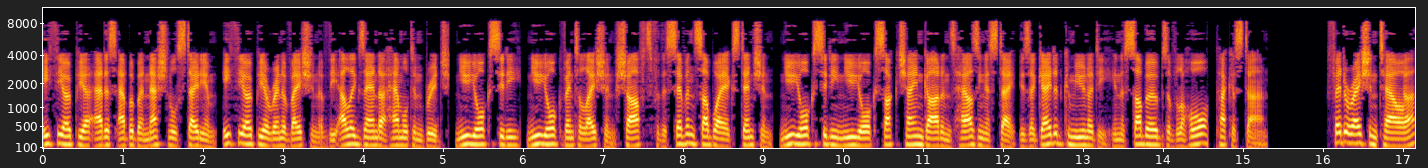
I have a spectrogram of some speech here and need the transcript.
Ethiopia Addis Ababa National Stadium, Ethiopia Renovation of the Alexander Hamilton Bridge, New York City, New York Ventilation shafts for the 7 subway extension, New York City New York Sukh Chayn Gardens Housing Estate is a gated community in the suburbs of Lahore, Pakistan. Federation Tower,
